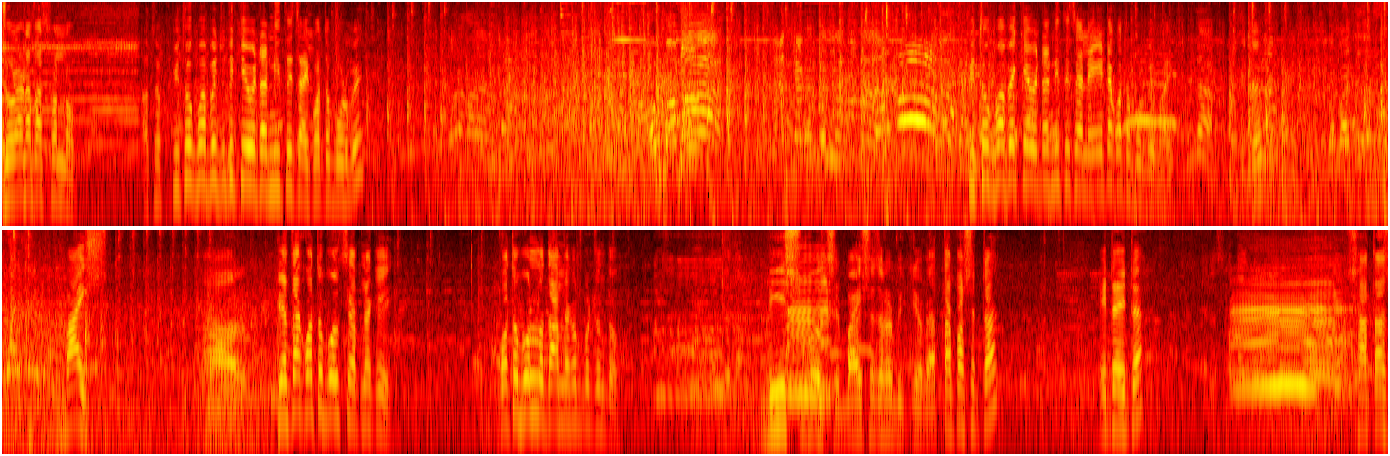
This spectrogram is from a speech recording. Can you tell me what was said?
জোড়াটা পাঁচপান্ন। আচ্ছা পৃথকভাবে যদি কেউ এটা নিতে চায়, কত পড়বে? পৃথকভাবে কেউ এটা নিতে চাইলে এটা কত পড়বে ভাই? বাইশ। আর ক্রেতা কত বলছে আপনাকে? কত বলল দাম এখন পর্যন্ত? বিশ বলছে বাইশ হাজারের বিক্রি হবে। আর তার পাশেরটা এটা এটা? সাতাশ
